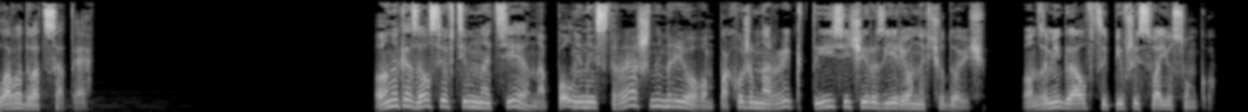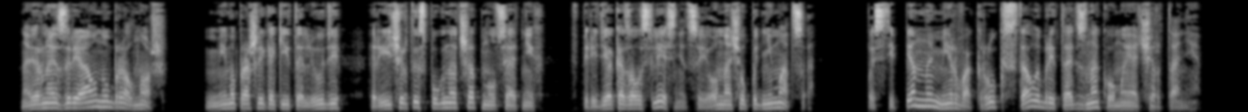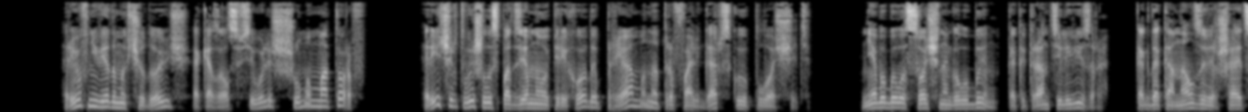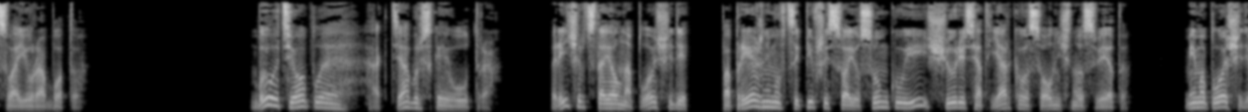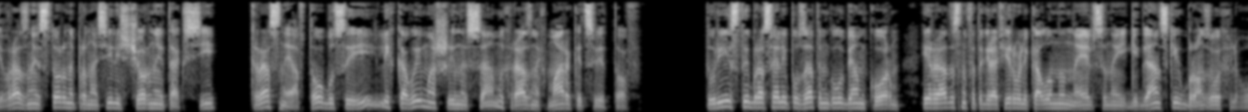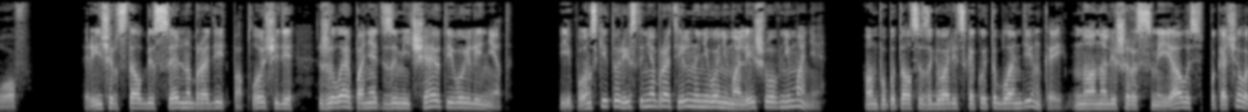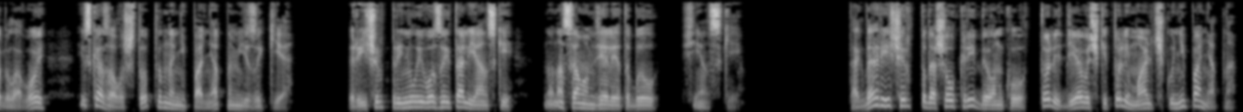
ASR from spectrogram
Глава двадцатая. Он оказался в темноте, наполненной страшным ревом, похожим на рык тысячи разъяренных чудовищ. Он замигал, вцепившись в свою сумку. Наверное, зря он убрал нож. Мимо прошли какие-то люди, Ричард испуганно отшатнулся от них. Впереди оказалась лестница, и он начал подниматься. Постепенно мир вокруг стал обретать знакомые очертания. Рев неведомых чудовищ оказался всего лишь шумом моторов. Ричард вышел из подземного перехода прямо на Трафальгарскую площадь. Небо было сочно-голубым, как экран телевизора, когда канал завершает свою работу. Было теплое октябрьское утро. Ричард стоял на площади, по-прежнему вцепившись в свою сумку и щурясь от яркого солнечного света. Мимо площади в разные стороны проносились черные такси, красные автобусы и легковые машины самых разных марок и цветов. Туристы бросали пузатым голубям корм и радостно фотографировали колонну Нельсона и гигантских бронзовых львов. Ричард стал бесцельно бродить по площади, желая понять, замечают его или нет. Японские туристы не обратили на него ни малейшего внимания. Он попытался заговорить с какой-то блондинкой, но она лишь рассмеялась, покачала головой и сказала что-то на непонятном языке. Ричард принял его за итальянский, но на самом деле это был финский. Тогда Ричард подошел к ребенку, то ли девочке, то ли мальчику, непонятно.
